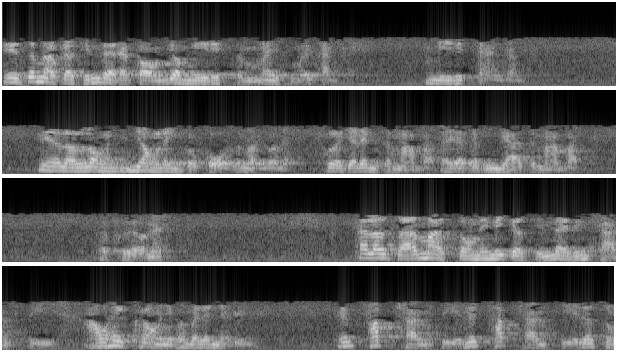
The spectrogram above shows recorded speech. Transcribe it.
นี่สำหรับกระสินแต่ละกองย่อมมีฤทธิ์ไม่เสมอกัน มีฤทธิ์ต่างกันเนี่ยเราล่องย่องเล่นโกโก้สักหน่อยก็ได้เพื่อจะเล่นสมาบัติไอ้อภิญญาสมาบัติเพื่อนะ ถ้าเราสามารถทรงในมิจสินได้ถึงฌานสี่เอาให้คล่องอย่าเพิ่งไปเล่นอย่างอื่นนึกทับฌานสี่นึกทับฌานสี่แล้วทรง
